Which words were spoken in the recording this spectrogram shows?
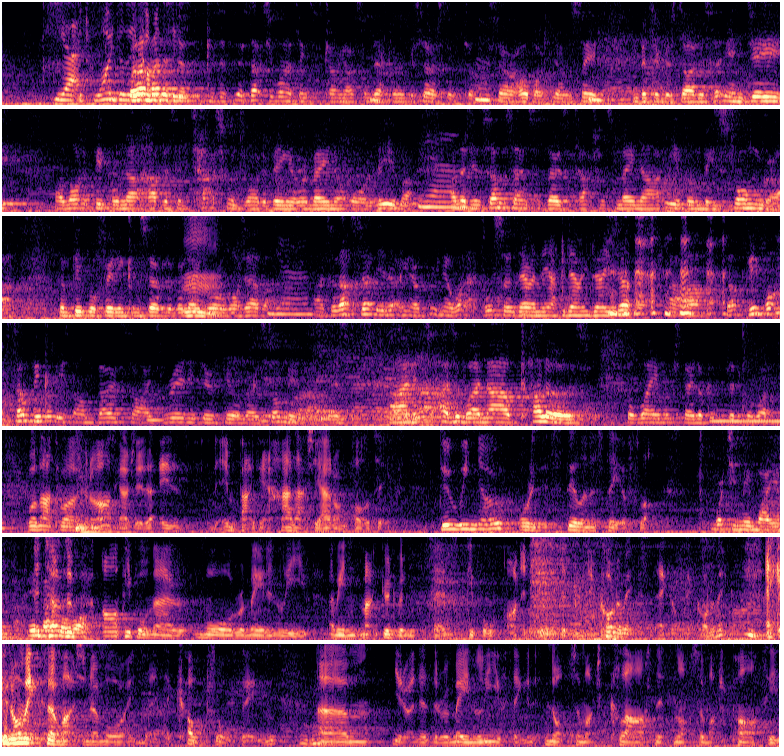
yes Why do they Well, come that, and that see? is just because it's actually one of the things that's coming out from the academic research that Mm. um, Sara Hobolt, the other C, in particular, has done is that indeed a lot of people now have this attachment to either being a Remainer or a Leaver, Yeah. and that in some senses those attachments may now even be stronger than people feeling Conservative or Labour or whatever. Yeah. Uh, so that's certainly the, you know you know what that's also there in the academic data. uh, that people, some people at least on both sides, really do feel very strongly about this, and it's as it were now colours the way in which they look at the political world. Well, that's what I was going to ask actually. That is the impact it has actually had on politics. Do we know, or is it still in a state of flux? What do you mean by impact? In terms of what? are people now more remain and leave? I mean, Matt Goodwin says people aren't interested in economics, eco- economics, economics so much, and are more it's, it's a cultural thing. Mm-hmm. Um, you know, and there's the remain leave thing, and it's not so much class and it's not so much party.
